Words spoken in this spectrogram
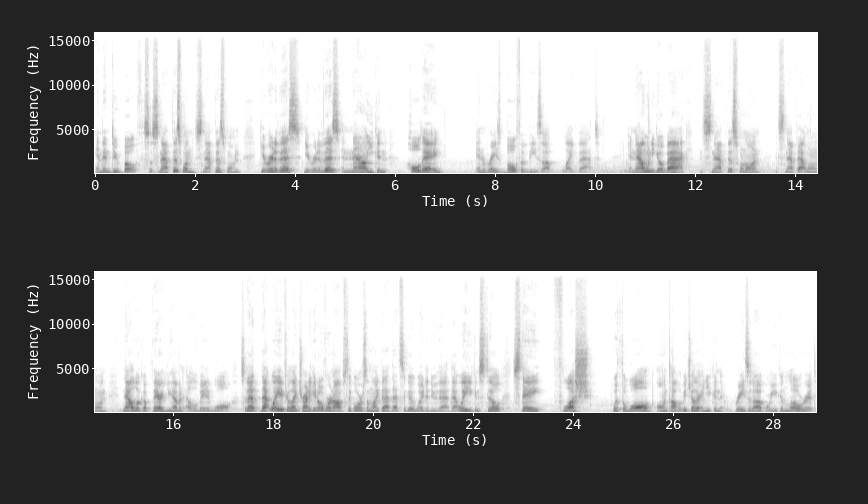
and then do both. So snap this one, snap this one. Get rid of this, get rid of this, and now you can hold A and raise both of these up like that. And now when you go back and snap this one on and snap that one on, now look up there, you have an elevated wall. So that, that way, if you're like trying to get over an obstacle or something like that, that's a good way to do that. That way you can still stay flush with the wall on top of each other and you can raise it up or you can lower it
